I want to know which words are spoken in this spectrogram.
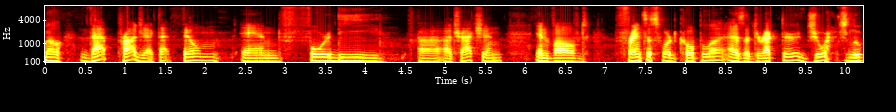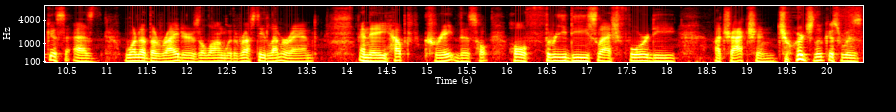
Well, that project, that film and 4D uh, attraction involved Francis Ford Coppola as a director, George Lucas as one of the writers along with Rusty Lemorande, and they helped create this whole, whole 3D slash 4D attraction. George Lucas was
